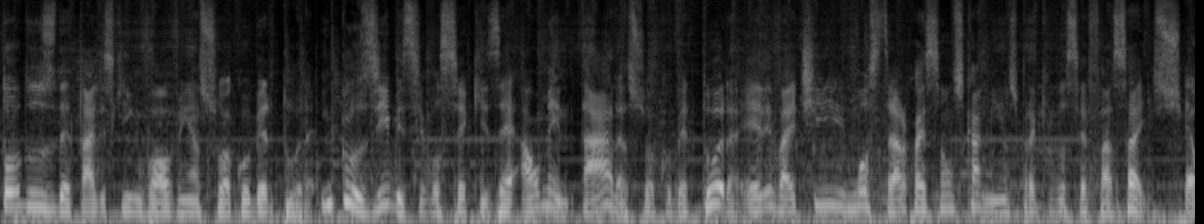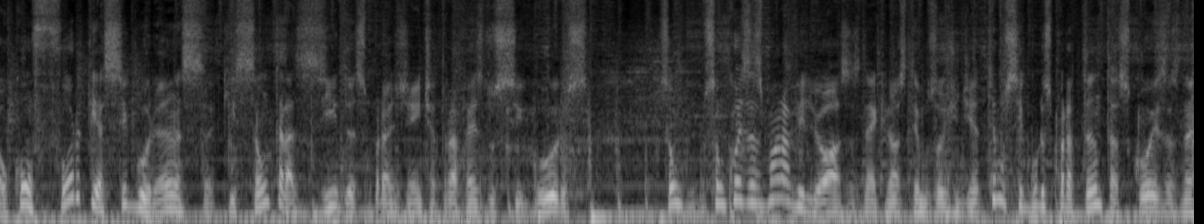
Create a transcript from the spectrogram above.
todos os detalhes que envolvem a sua cobertura. Inclusive, se você quiser aumentar a sua cobertura, ele vai te mostrar quais são os caminhos para que você faça isso. É, o conforto e a segurança que são trazidas pra gente através dos seguros são, são coisas maravilhosas, né, que nós temos hoje em dia. Temos seguros para tantas coisas, né?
